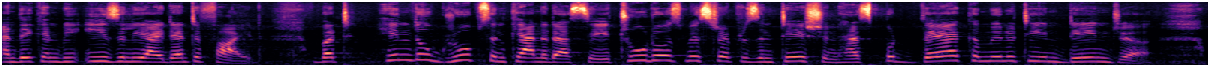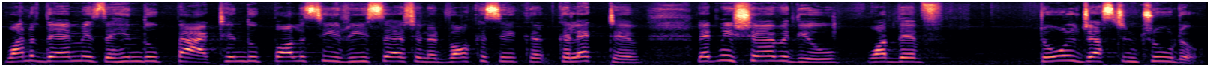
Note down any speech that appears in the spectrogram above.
and they can be easily identified. But Hindu groups in Canada say Trudeau's misrepresentation has put their community in danger. One of them is the Hindu Pact, Hindu Policy Research and Advocacy Co Collective. Let me share with you what they've told Justin Trudeau.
